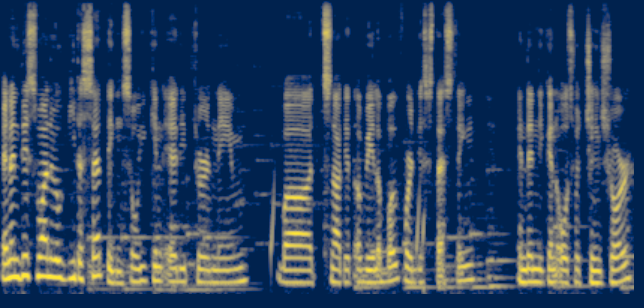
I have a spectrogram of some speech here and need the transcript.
And then this one will be the setting. So you can edit your name but it's not yet available for this testing. And then you can also change your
